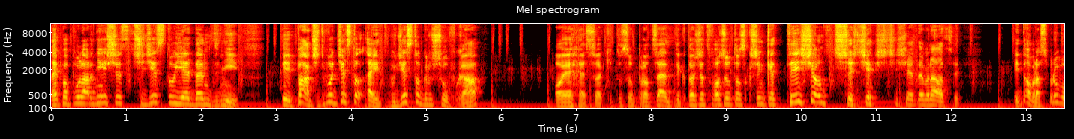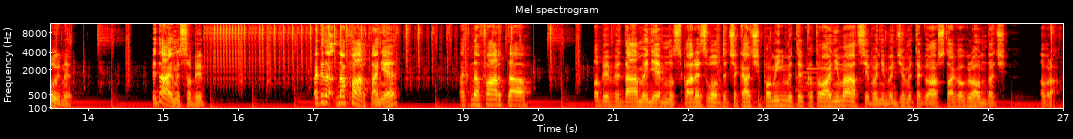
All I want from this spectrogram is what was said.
najpopularniejsze z 31 dni. Ty, patrz, 20, ej, 20 gruszówka. O Jezu, jakie tu są procenty. Ktoś otworzył tą skrzynkę 1037 razy. Ej, dobra, spróbujmy. Wydajmy sobie. Tak na, na farta, nie? Tak na farta sobie wydamy, nie wiem, no z parę złotych. Czekajcie, pomińmy tylko tą animację, bo nie będziemy tego aż tak oglądać. Dobra.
